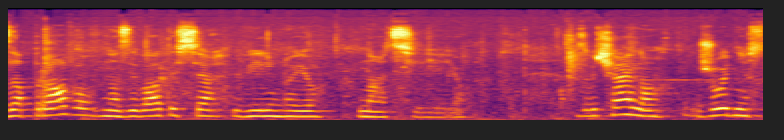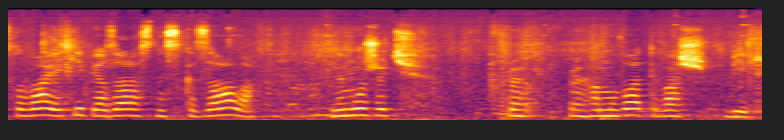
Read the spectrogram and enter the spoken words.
за право називатися вільною нацією. Звичайно, жодні слова, які б я зараз не сказала, не можуть пригамувати ваш біль.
